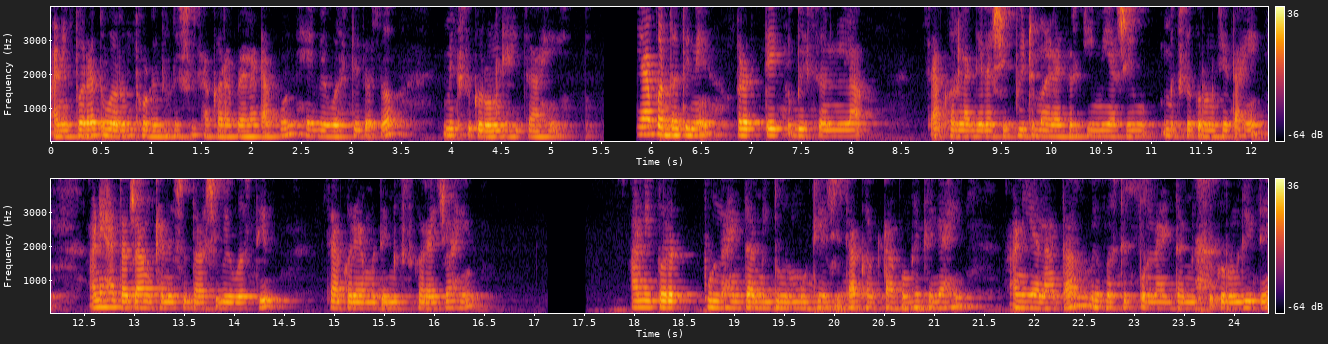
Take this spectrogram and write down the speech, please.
आणि परत वरून थोडी थोडीशी साखर आपल्याला टाकून हे व्यवस्थित असं मिक्स करून घ्यायचं आहे. या पद्धतीने प्रत्येक बेसनला साखर लागेल अशी पीठ मळण्यासारखी मी अशी मिक्स करून घेत आहे. आणि हाताच्या अंगठ्याने सुद्धा अशी व्यवस्थित साखर यामध्ये मिक्स करायची आहे. आणि परत पुन्हा एकदा मी दोन मोठी अशी साखर टाकून घेतलेली आहे आणि याला आता व्यवस्थित पुन्हा एकदा मिक्स करून घेते.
